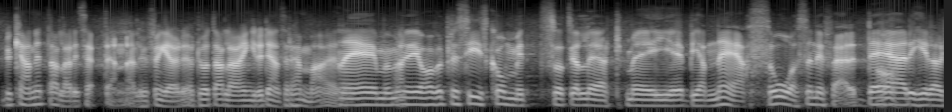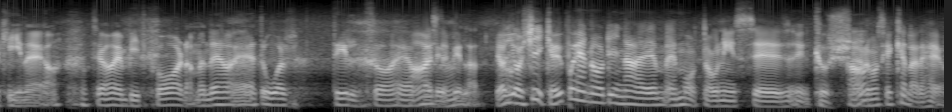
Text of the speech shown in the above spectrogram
du kan inte alla recept än, eller hur fungerar det? Du har inte alla ingredienser hemma? Eller? Nej, men jag har väl precis kommit så att jag lärt mig eh, bearnaisesås ungefär. Där i hierarkin är jag. Så jag har en bit kvar då, men det har jag ett år till så är jag Ja, färdigutbildad. Jag, jag kikar ju på en av dina eh, matlagningskurser, Ja. eller vad man ska kalla det här.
